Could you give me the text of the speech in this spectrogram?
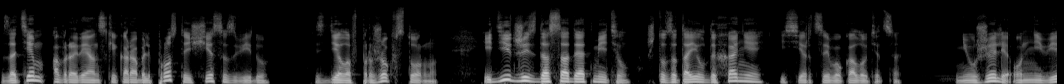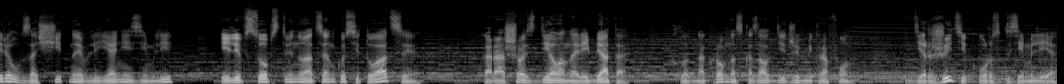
Затем аврарианский корабль просто исчез из виду, сделав прыжок в сторону, и Диджи с досадой отметил, что затаил дыхание и сердце его колотится. Неужели он не верил в защитное влияние Земли или в собственную оценку ситуации? «Хорошо сделано, ребята!» Хладнокровно сказал диджей в микрофон. «Держите курс к земле!»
